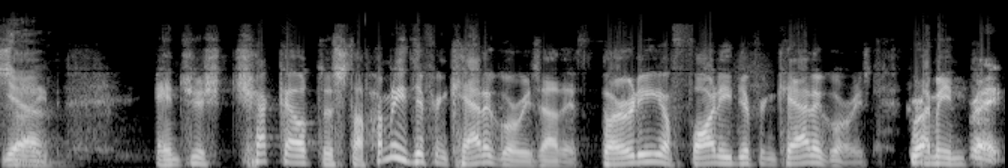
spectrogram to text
Yeah. site and just check out the stuff. How many different categories are there? Thirty or forty different categories. I mean, Right.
